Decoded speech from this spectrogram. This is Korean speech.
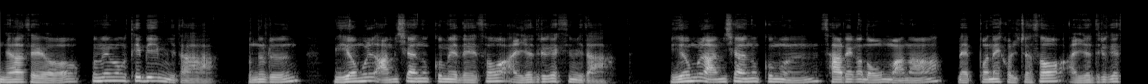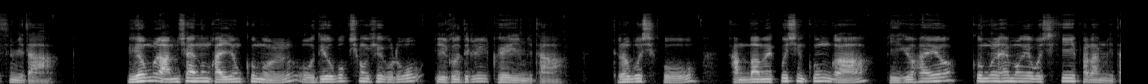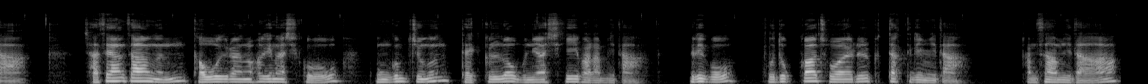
안녕하세요. 꿈해몽TV입니다. 오늘은 위험을 암시하는 꿈에 대해서 알려드리겠습니다. 위험을 암시하는 꿈은 사례가 너무 많아 몇 번에 걸쳐서 알려드리겠습니다. 위험을 암시하는 관련 꿈을 오디오북 형식으로 읽어드릴 계획입니다. 들어보시고 간밤에 꾸신 꿈과 비교하여 꿈을 해몽해 보시기 바랍니다. 자세한 사항은 더보기란을 확인하시고 궁금증은 댓글로 문의하시기 바랍니다. 그리고 구독과 좋아요를 부탁드립니다. 감사합니다.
